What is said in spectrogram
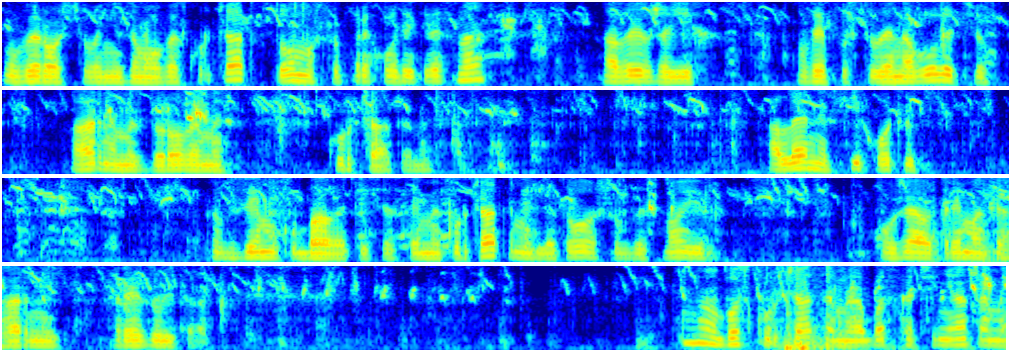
у вирощуванні зимових курчат в тому, що приходить весна, а ви вже їх випустили на вулицю гарними здоровими курчатами. Але не всі хочуть взимку бавитися з тими курчатами для того, щоб весною вже отримати гарний результат. Ну або з курчатами, або з каченятами.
